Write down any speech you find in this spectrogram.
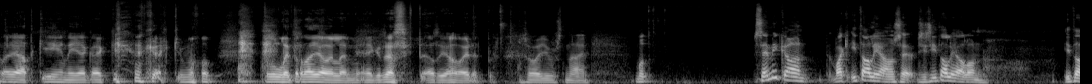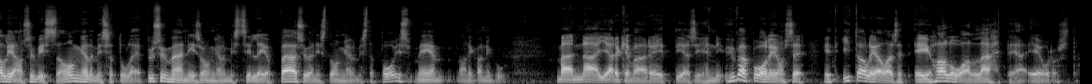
rajat kiinni ja kaikki, kaikki muut tullit rajoille, niin eikö se ole sitten asia hoidettu? Se on just näin. Mutta se mikä on, vaikka Italia on se, siis Italia on, Italia on syvissä ongelmissa, tulee pysymään niissä ongelmissa, sille ei ole pääsyä niistä ongelmista pois. Meidän ainakaan niin kuin, mä en näe järkevää reittiä siihen, niin hyvä puoli on se, että italialaiset ei halua lähteä eurosta.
